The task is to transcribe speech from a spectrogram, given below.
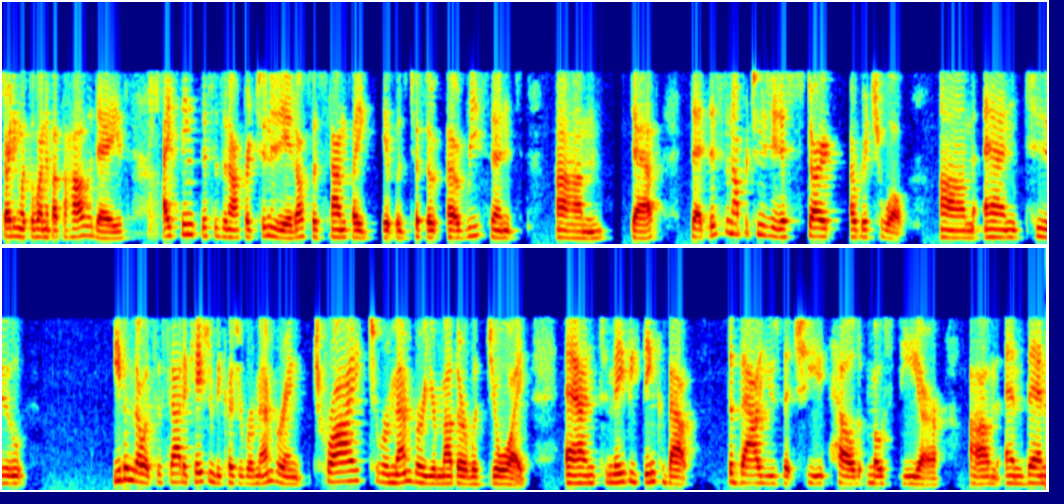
starting with the one about the holidays, I think this is an opportunity. It also sounds like it was just a, a recent um, death. That this is an opportunity to start a ritual um, and to, even though it's a sad occasion because you're remembering, try to remember your mother with joy and to maybe think about the values that she held most dear um, and then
